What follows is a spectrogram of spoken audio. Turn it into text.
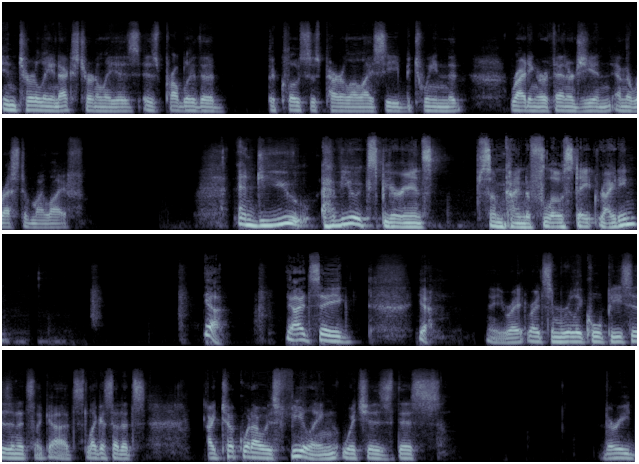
internally and externally is is probably the the closest parallel I see between the writing Earth Energy and, and the rest of my life. And do you have you experienced some kind of flow state writing? Yeah, yeah, I'd say, yeah. You write write some really cool pieces, and it's like, uh, it's like I said, it's. I took what I was feeling, which is this very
